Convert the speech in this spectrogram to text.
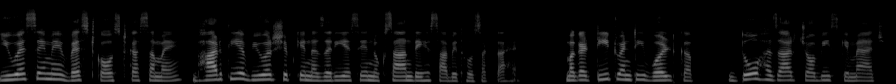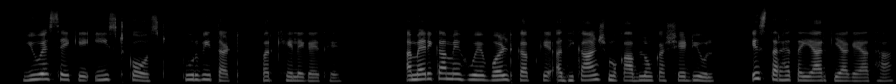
यूएसए में वेस्ट कोस्ट का समय भारतीय व्यूअरशिप के नज़रिए से नुकसानदेह साबित हो सकता है, मगर टी ट्वेंटी वर्ल्ड कप 2024 के मैच यूएसए के ईस्ट कोस्ट पूर्वी तट पर खेले गए थे। अमेरिका में हुए वर्ल्ड कप के अधिकांश मुकाबलों का शेड्यूल इस तरह तैयार किया गया था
